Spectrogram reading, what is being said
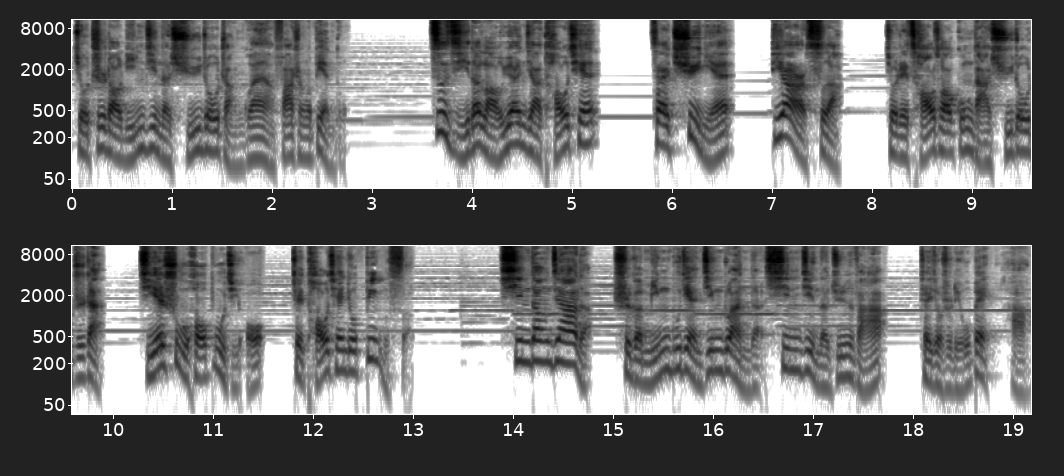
就知道临近的徐州长官啊发生了变动，自己的老冤家陶谦，在去年第二次啊，就这曹操攻打徐州之战结束后不久，这陶谦就病死了。新当家的是个名不见经传的新晋的军阀，这就是刘备啊。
